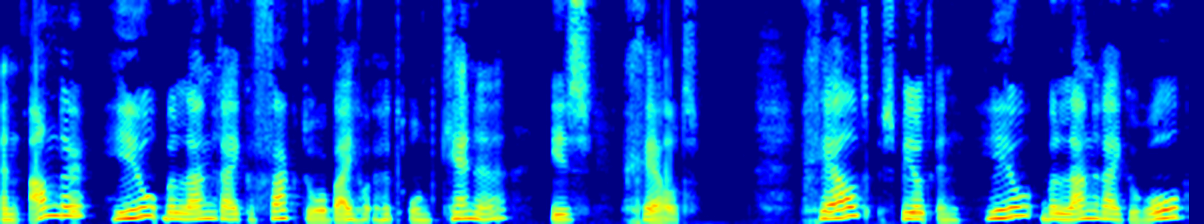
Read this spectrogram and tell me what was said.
Een ander heel belangrijke factor bij het ontkennen is geld. Geld speelt een heel belangrijke rol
